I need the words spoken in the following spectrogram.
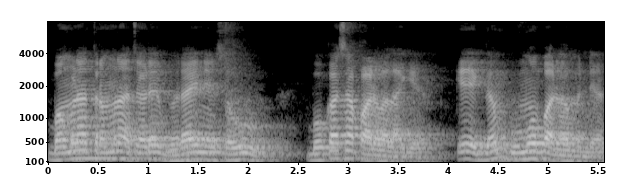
બમણા ત્રમણા ચડે, ભરાઈને સૌ બોકાસા પાડવા લાગ્યા કે એકદમ બૂમો પાડવા માંડ્યા.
